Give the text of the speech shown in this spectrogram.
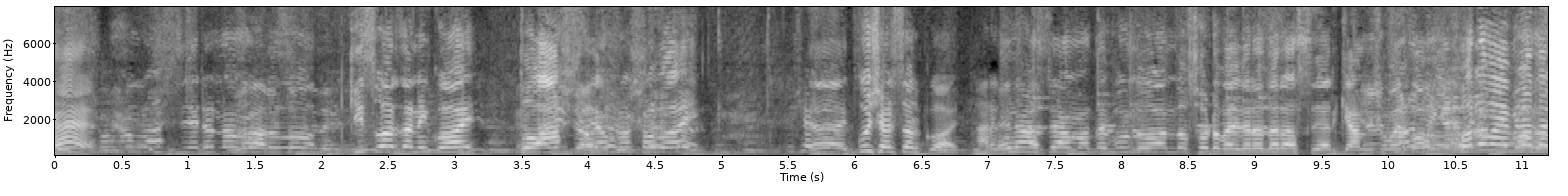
হ্যাঁ কিছু আর জানি কয় তো আসছি আমরা সবাই কুশার স্যার কয়? এখানে আছে আমাদের বন্ধু বান্ধব ছোট ভাই বেড়াদার আছে আর কি আমি সবাই ছোট ভাই বেড়াদার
